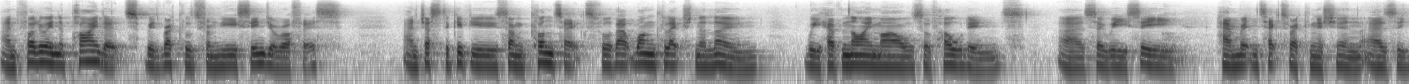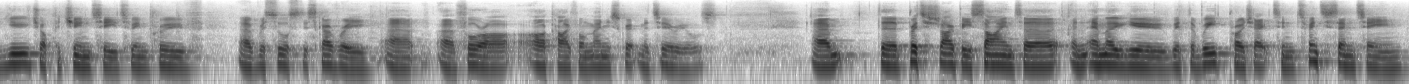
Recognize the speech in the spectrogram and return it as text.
And following the pilots with records from the East India office, and just to give you some context for that one collection alone, we have nine miles of holdings. Uh, so we see handwritten text recognition as a huge opportunity to improve uh, resource discovery uh, uh, for our archival manuscript materials. Um, the British Library signed uh, an MOU with the READ project in 2017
